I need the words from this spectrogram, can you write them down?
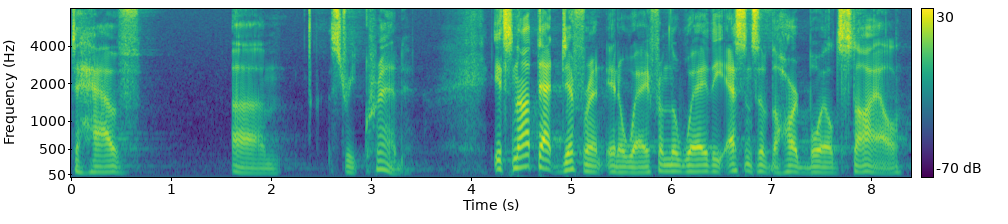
to have um, street cred. It's not that different in a way from the way the essence of the hard boiled style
